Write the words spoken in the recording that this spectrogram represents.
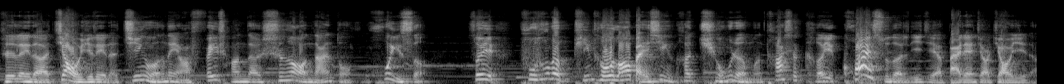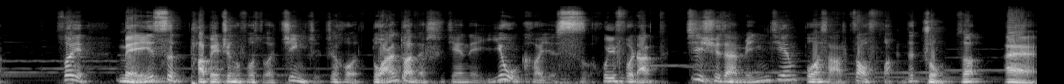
之类的教育类的经文那样非常的深奥难懂、晦涩，所以普通的平头老百姓和穷人们，他是可以快速的理解白莲教教义的，所以。每一次他被政府所禁止之后，短短的时间内又可以死灰复燃，继续在民间播撒造反的种子。哎，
